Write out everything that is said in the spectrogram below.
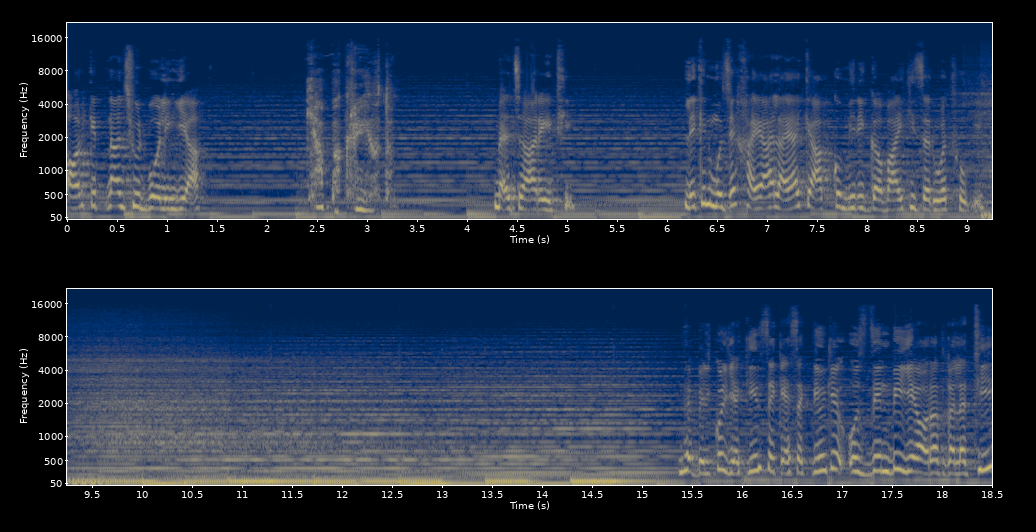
और कितना झूठ बोलेंगी आप? क्या पक रही हो तुम? मैं जा रही थी, लेकिन मुझे ख्याल आया कि आपको मेरी गवाही की ज़रूरत होगी। मैं बिल्कुल यकीन से कह सकती हूँ कि उस दिन भी ये औरत गलत थी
